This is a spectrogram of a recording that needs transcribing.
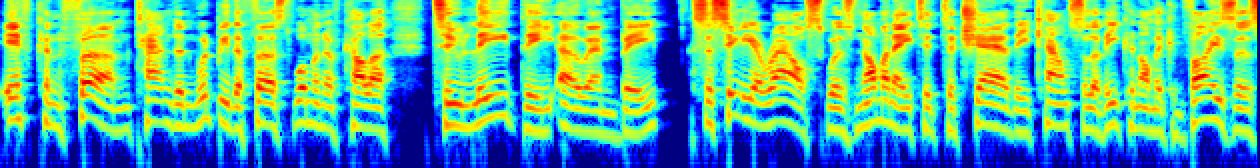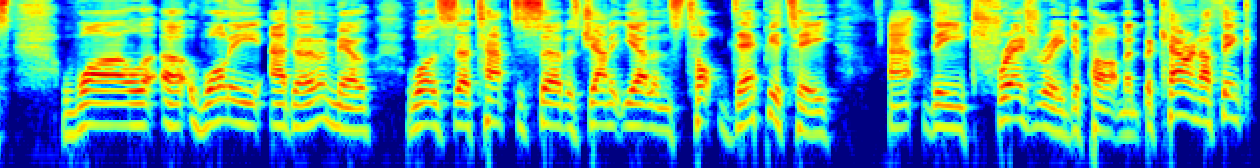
If confirmed, Tanden would be the first woman of color to lead the OMB. Cecilia Rouse was nominated to chair the Council of Economic Advisers, while uh, Wally Adeyemo was uh, tapped to serve as Janet Yellen's top deputy at the Treasury Department. But Karen, I think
